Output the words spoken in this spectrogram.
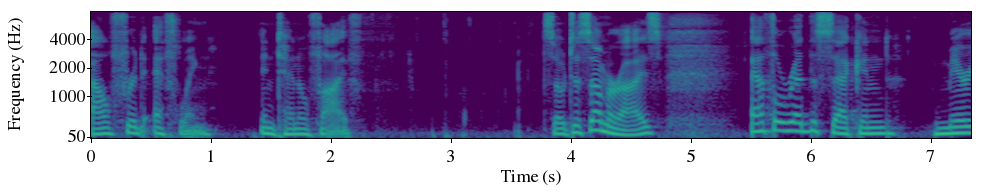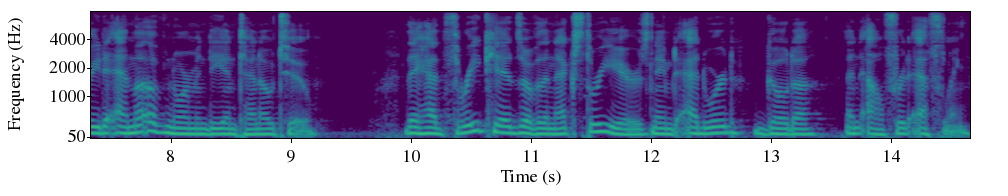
Alfred Atheling, in 1005. So to summarize, Ethelred II married Emma of Normandy in 1002. They had three kids over the next three years named Edward, Goda, and Alfred Atheling.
